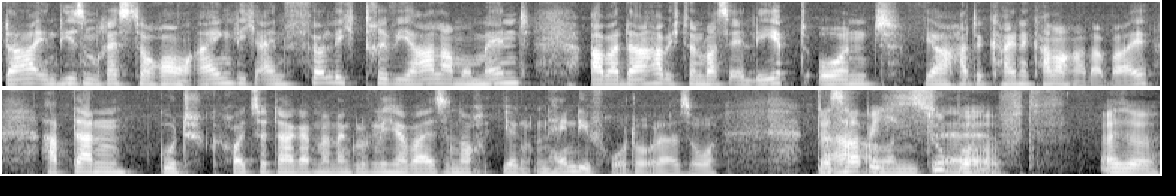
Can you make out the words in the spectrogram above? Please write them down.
Da in diesem Restaurant. Eigentlich ein völlig trivialer Moment, aber da habe ich dann was erlebt und ja, hatte keine Kamera dabei. Hab dann, gut, heutzutage hat man dann glücklicherweise noch irgendein Handyfoto oder so. Das ja, habe ich super äh, oft. Also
